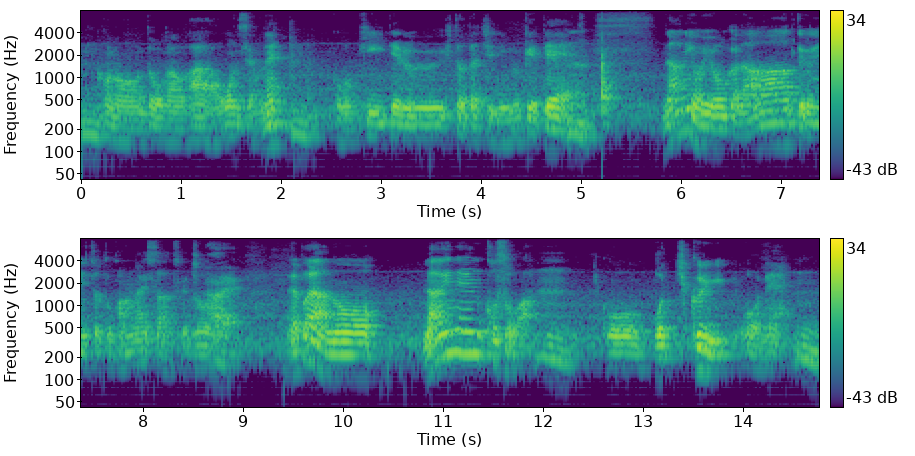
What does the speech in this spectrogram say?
うんこの動画をあ音声をねうこう聞いてる人たちに向けて、何を言おうかなっていうふうにちょっと考えてたんですけど、ん。はい。やっぱりあの来年こそはうこうぼっちくりをね、ん。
